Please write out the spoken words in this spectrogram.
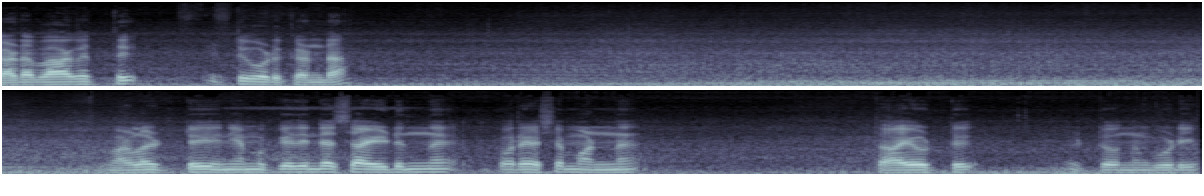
കടഭാഗത്ത് ഇട്ട് കൊടുക്കണ്ട. വളം ഇട്ട് ഇനി നമുക്ക് ഇതിന്റെ സൈഡിൽ നിന്ന് കുറേശ്ശെ മണ്ണ് താഴോട്ട് ഇട്ടൊന്നും കൂടി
